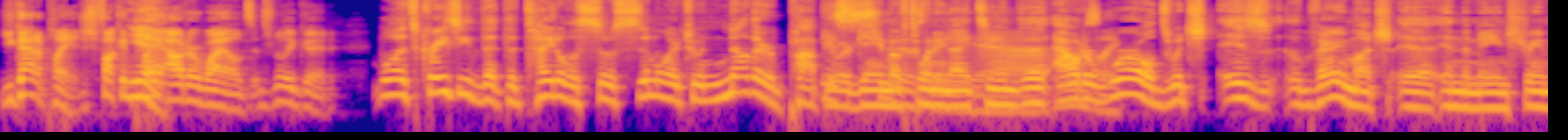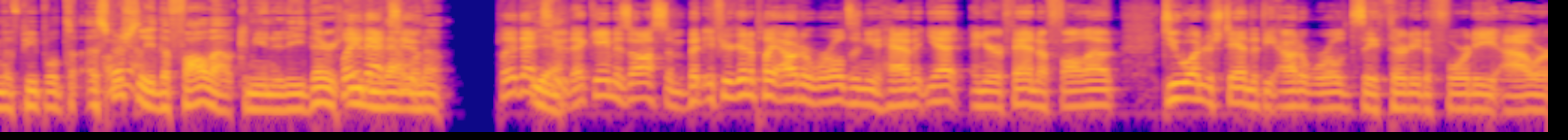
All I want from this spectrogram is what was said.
You got to play it. Just fucking play Yeah. Outer Wilds. It's really good. Well, it's crazy that the title is so similar to another popular As game of soon as 2019, yeah, The Outer like- Worlds, which is very much uh, in the mainstream of people, to, especially the Fallout community. They're Oh, Play eating that that, one up. Play that Yeah. too. That game is awesome. But if you're going to play Outer Worlds and you haven't yet, and you're a fan of Fallout, do understand that the Outer Worlds is a 30 to 40 hour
